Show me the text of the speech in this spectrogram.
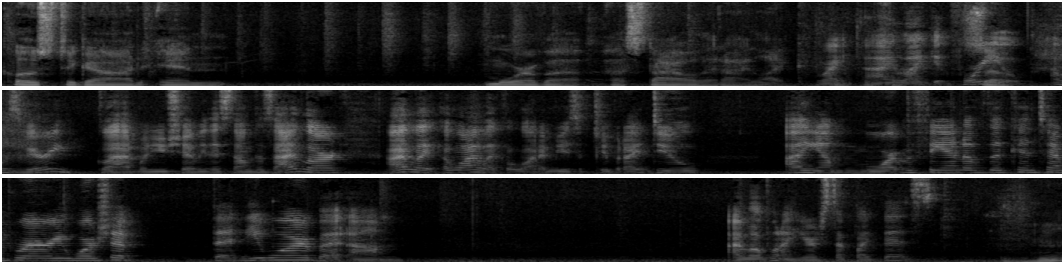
close to God in more of a, a style that I like. Right, I like it for So- you. I was very glad when you showed me this song because I learned I like oh I like a lot of music too, but I do I am more of a fan of the contemporary worship than you are, but um I love when I hear stuff like this. hmm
